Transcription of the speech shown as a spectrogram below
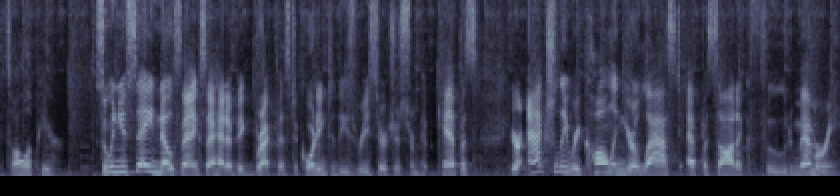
It's all up here. So when you say, no thanks, I had a big breakfast, according to these researchers from Hippocampus, you're actually recalling your last episodic food memory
